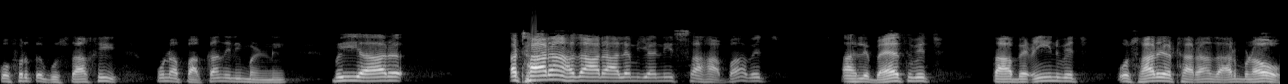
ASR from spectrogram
کفر تے گستاخی، انہاں پاکاں دی نہیں بننی۔ بھئی یار اٹھارہ ہزار عالم یعنی صحابہ وچ، اہل بیت وچ، تابعین وچ، وہ سارے اٹھارہ ہزار بناؤ۔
